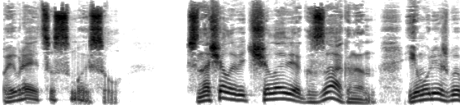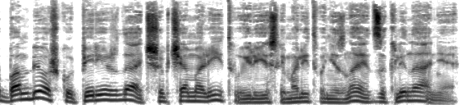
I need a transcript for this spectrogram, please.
Появляется смысл. Сначала ведь человек загнан, ему лишь бы бомбежку переждать, шепча молитву, или, если молитва не знает, заклинание.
